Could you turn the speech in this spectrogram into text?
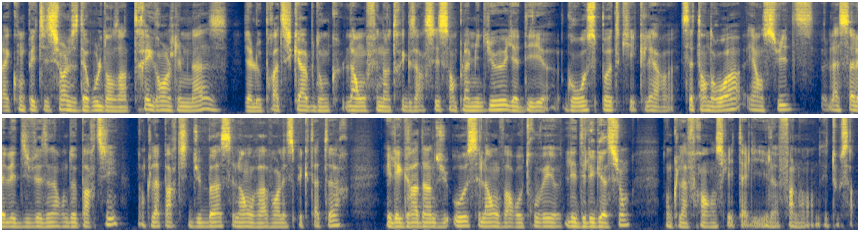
La compétition, elle se déroule dans un très grand gymnase. Il y a le praticable, donc là on fait notre exercice en plein milieu. Il y a des euh, gros spots qui éclairent euh, cet endroit. Et ensuite, la salle elle est divisée en deux parties. Donc la partie du bas, c'est là où on va avoir les spectateurs. Et les gradins du haut, c'est là où on va retrouver euh, les délégations. Donc la France, l'Italie, la Finlande et tout ça.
